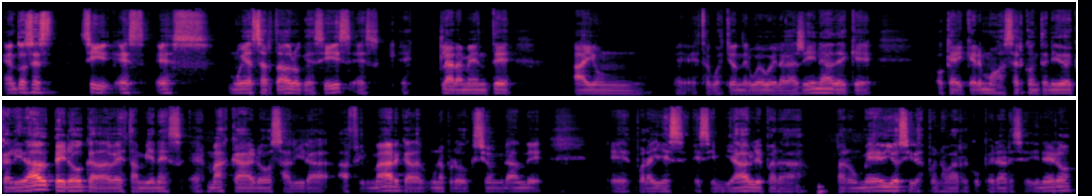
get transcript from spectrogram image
entonces, sí, es, es muy acertado lo que decís, es, claramente hay un, eh, esta cuestión del huevo y la gallina, de que, ok, queremos hacer contenido de calidad, pero cada vez también es, es más caro salir a, a filmar, cada una producción grande eh, por ahí es, inviable para, un medio si después no va a recuperar ese dinero.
